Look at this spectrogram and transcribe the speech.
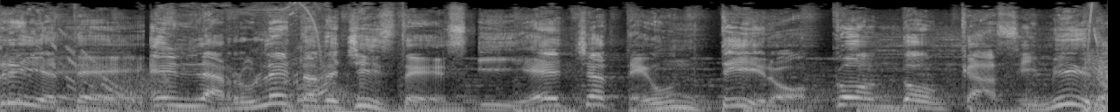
Ríete en la ruleta de chistes y échate un tiro con Don Casimiro.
